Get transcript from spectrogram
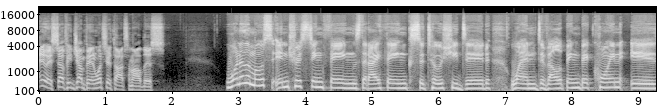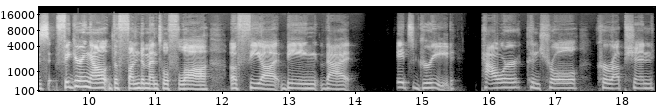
Anyway, Sophie, jump in. What's your thoughts on all this? One of the most interesting things that I think Satoshi did when developing Bitcoin is figuring out the fundamental flaw of fiat being that it's greed, power, control, corruption.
